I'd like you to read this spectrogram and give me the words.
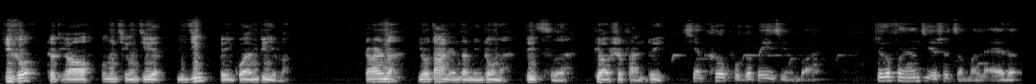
据说这条风情街已经被关闭了。然而呢，有大连的民众呢对此表示反对。先科普个背景吧，这个风情街是怎么来的？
